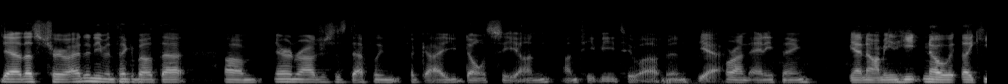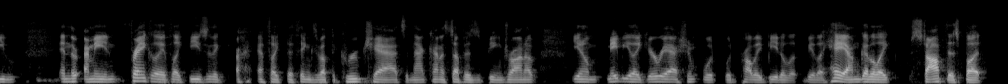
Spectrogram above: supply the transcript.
Yeah, that's true. I didn't even think about that. Um, Aaron Rodgers is definitely a guy you don't see on on TV too often Yeah. or on anything. Yeah, no, I mean he no like he and the, I mean frankly if like these are the if like the things about the group chats and that kind of stuff is being drawn up, you know, maybe like your reaction would, would probably be to be like, "Hey, I'm going to like stop this." But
